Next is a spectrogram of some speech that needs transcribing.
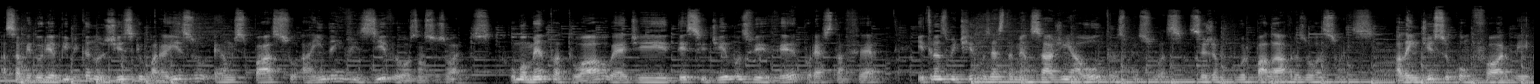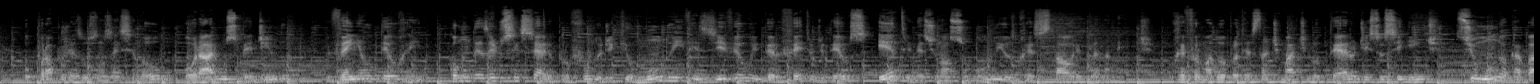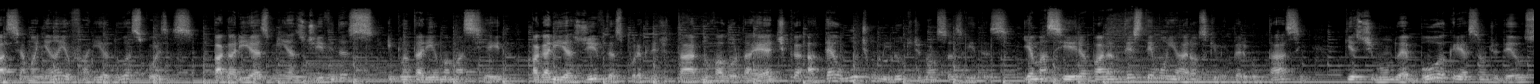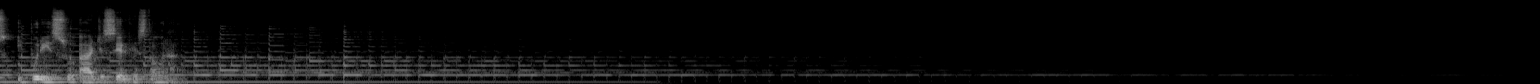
A sabedoria bíblica nos diz que o paraíso é um espaço ainda invisível aos nossos olhos. O momento atual é de decidirmos viver por esta fé e transmitirmos esta mensagem a outras pessoas, seja por palavras ou ações. Além disso, conforme o próprio Jesus nos ensinou, orarmos pedindo: Venha o teu reino, como um desejo sincero e profundo de que o mundo invisível e perfeito de Deus entre neste nosso mundo e o restaure plenamente. O reformador protestante Martin Lutero disse o seguinte: Se o mundo acabasse amanhã, eu faria duas coisas. Pagaria as minhas dívidas e plantaria uma macieira. Pagaria as dívidas por acreditar no valor da ética até o último minuto de nossas vidas, e a macieira para testemunhar aos que me perguntassem que este mundo é boa criação de Deus e por isso há de ser restaurado.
